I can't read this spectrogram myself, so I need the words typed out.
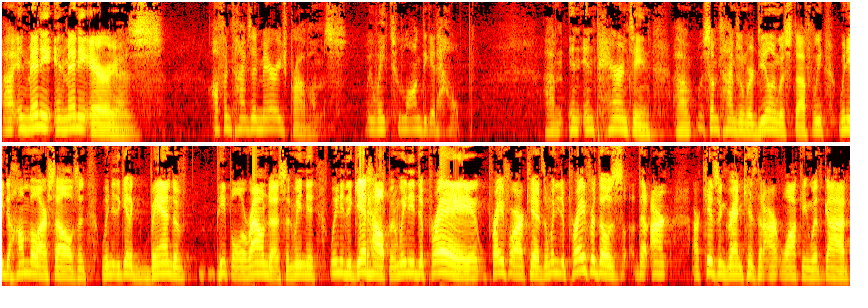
uh, in many in many areas. Oftentimes in marriage problems, we wait too long to get help. Um, in in parenting, uh, sometimes when we're dealing with stuff, we we need to humble ourselves and we need to get a band of people around us, and we need we need to get help, and we need to pray pray for our kids, and we need to pray for those that aren't our kids and grandkids that aren't walking with God.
